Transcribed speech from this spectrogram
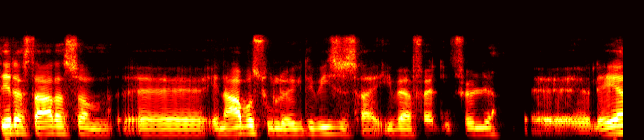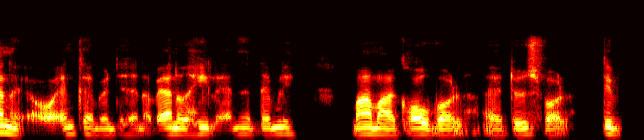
Det, der starter som øh, en arbejdsulykke, det viser sig i hvert fald ifølge øh, lægerne og anklagemyndigheden at være noget helt andet, nemlig meget, meget grov vold, øh, dødsvold. Det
